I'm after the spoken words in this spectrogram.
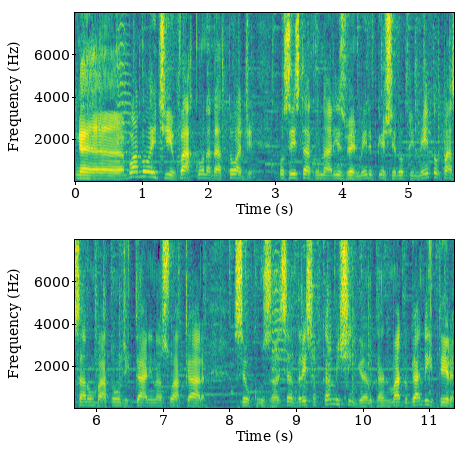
Ah, boa noite, Vacona da Todd. Você está com o nariz vermelho porque cheirou pimenta ou passaram um batom de carne na sua cara? Seu cuzão. Esse Andrei só fica me xingando, cara, madrugada inteira.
